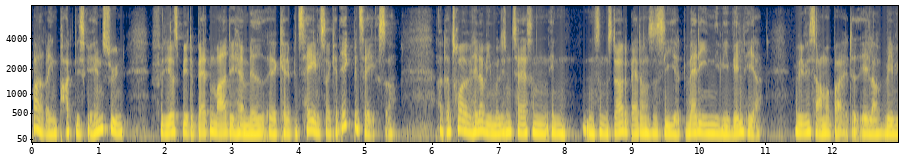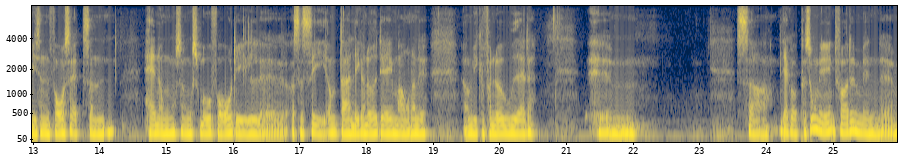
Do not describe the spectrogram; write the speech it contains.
bare rent praktiske hensyn, fordi ellers bliver debatten meget det her med, kan det betale sig, kan det ikke betale sig? Og der tror jeg heller, vi må ligesom tage sådan en, en sådan større debat om så sige, at hvad er det egentlig, vi vil her? Vil vi samarbejde, eller vil vi sådan fortsat sådan have nogle, sådan nogle små fordele, øh, og så se, om der ligger noget der i magnerne, om vi kan få noget ud af det. Øhm, så jeg går personligt ind for det, men øh,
